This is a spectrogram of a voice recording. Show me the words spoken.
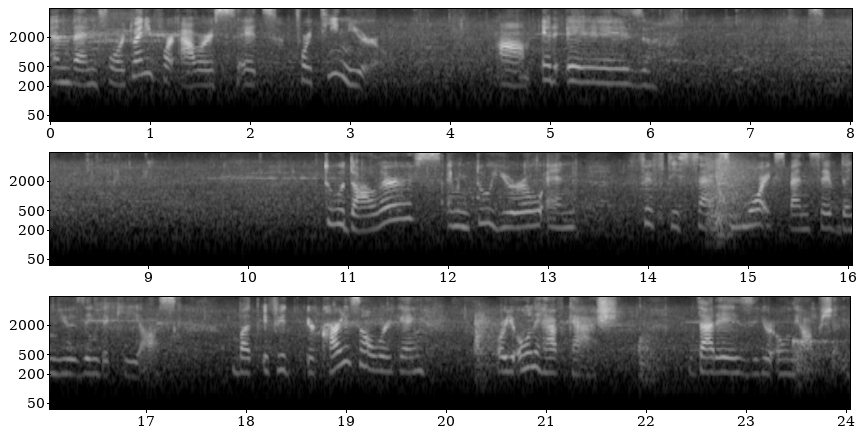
And then for 24 hours, it's 14 euro. Um, it is two dollars I mean two euro and 50 cents more expensive than using the kiosk. But if you, your card is not working or you only have cash that is your only option.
